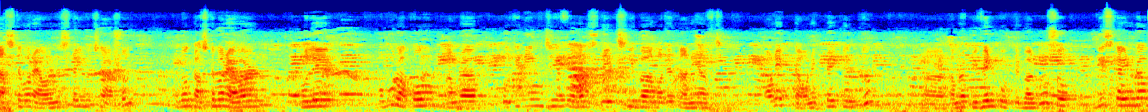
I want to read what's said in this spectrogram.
কাস্টমার অ্যাওয়ারনেসটাই হচ্ছে আসল। এবং কাস্টমার অ্যাওয়ার হলে বহু রকম আমরা প্রতিদিন যে ফ্রডস দেখছি বা আমাদের কানে আসছে, অনেকটা, অনেকটাই কিন্তু আমরা প্রিভেন্ট করতে পারব। So this kind of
